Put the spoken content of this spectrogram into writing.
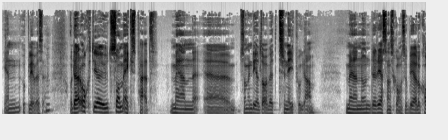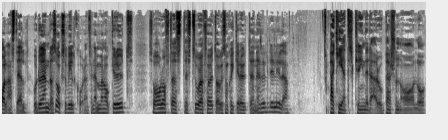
en upplevelse. Mm. Och där åkte jag ut som expat men eh, som en del av ett traineeprogram. Men under resans gång så blev jag lokalanställd och då ändras också villkoren. För när man åker ut så har oftast det stora företaget som skickar ut den, eller det lilla paket kring det där och personal och,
